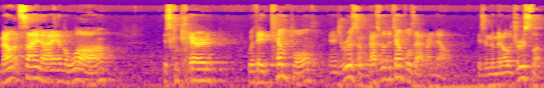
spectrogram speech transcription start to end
Mount Sinai and the law is compared with a temple in Jerusalem. That's where the temple's at right now, is in the middle of Jerusalem.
